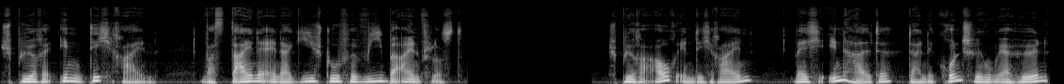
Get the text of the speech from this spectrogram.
Spüre in dich rein, was deine Energiestufe wie beeinflusst. Spüre auch in dich rein, welche Inhalte deine Grundschwingung erhöhen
